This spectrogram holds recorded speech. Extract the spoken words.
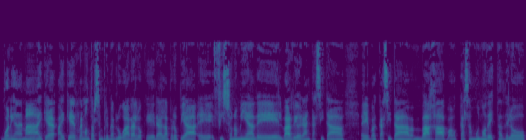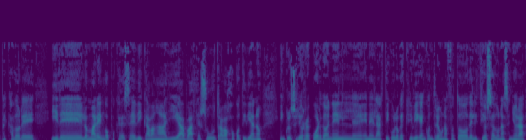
bueno, y además hay que, hay que remontarse en primer lugar a lo que era la propia eh, fisonomía del barrio. Eran casitas eh, casita bajas, casas muy modestas de los pescadores y de los marengos pues que se dedicaban allí a hacer su trabajo cotidiano. Incluso yo recuerdo en el, en el artículo que escribí que encontré una foto deliciosa de una señora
